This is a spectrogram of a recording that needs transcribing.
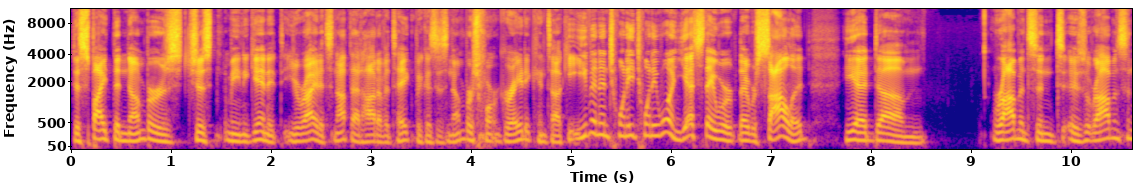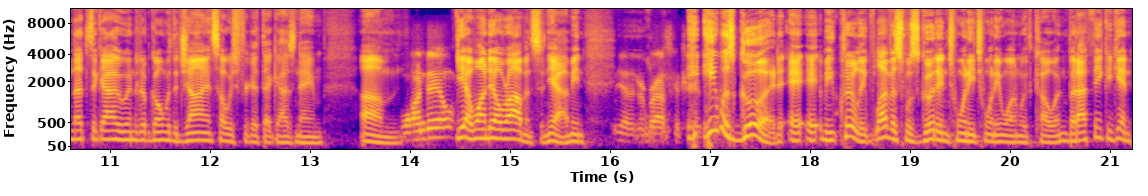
despite the numbers, just I mean, again, it, you're right. It's not that hot of a take because his numbers weren't great at Kentucky, even in 2021. Yes, they were they were solid. He had um, Robinson. Is Robinson? That's the guy who ended up going with the Giants. I always forget that guy's name. Um, Wan'Dale? Yeah, Wan'Dale Robinson. Yeah, I mean, yeah, the Nebraska. He, he, was good. I, I, mean, clearly Levis was good in 2021 with Coen, but I think again,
